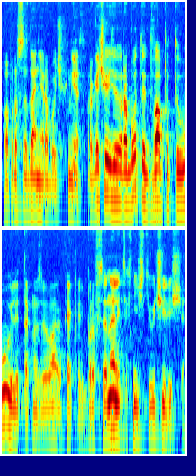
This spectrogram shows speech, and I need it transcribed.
вопрос создания рабочих мест. В Рогачеве работает два ПТУ, или так называемые, как профессиональные технические училища.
